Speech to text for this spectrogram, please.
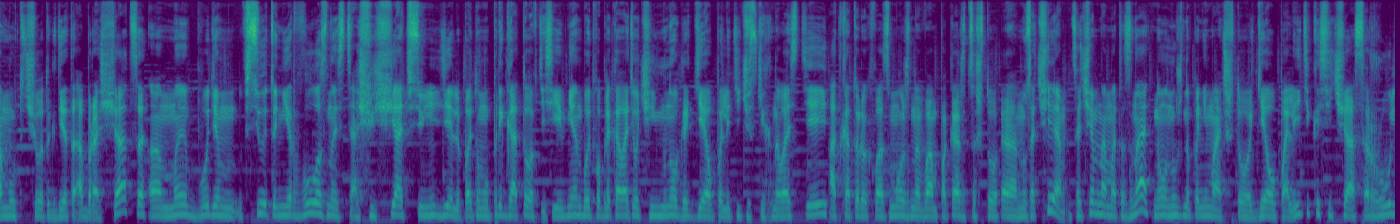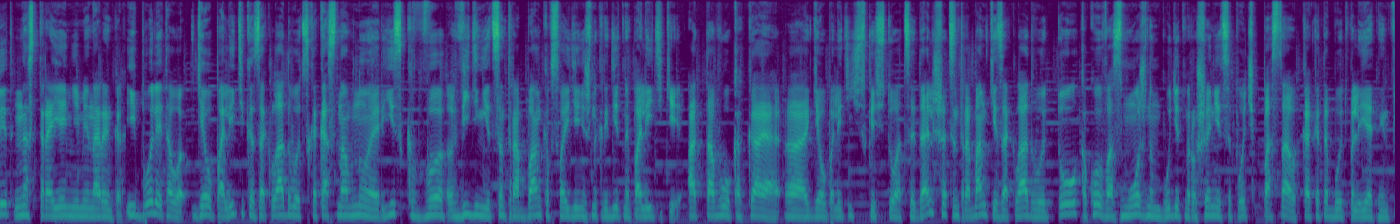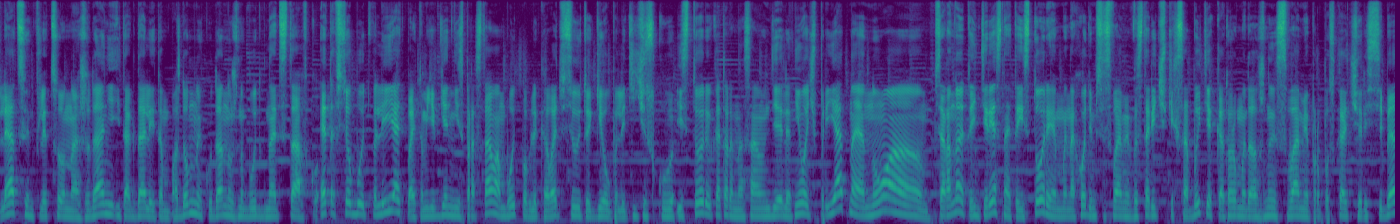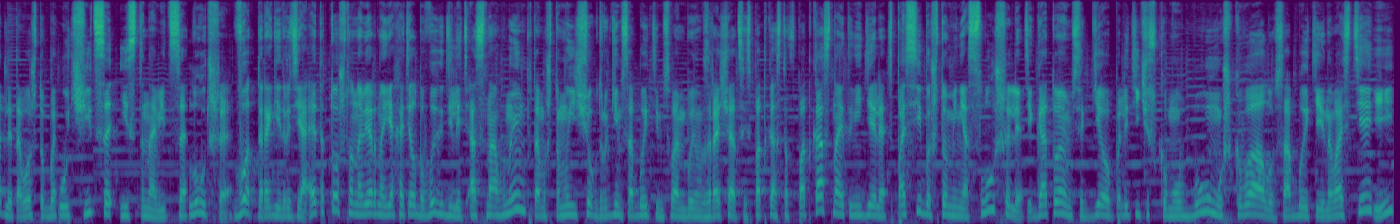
кому-то чего-то где-то обращаться. А мы будем всю эту нервозность ощущать всю неделю, поэтому приготовьтесь. Евген будет публиковать очень много геополитических новостей, от которых, возможно, вам покажется, что э, ну зачем? Зачем нам это знать? Но нужно понимать, что геополитика сейчас рулит настроениями на рынках. И более того, геополитика закладывается как основной риск в видении Центробанка в своей денежно-кредитной политике. От того, какая э, геополитическая ситуация дальше, Центробанки закладывают то, какое возможным будет нарушение цепочек поставок, как это будет влиять на инфляцию, инфляционные ожидания и так далее и тому подобное, куда нужно будет гнать ставку. Это все будет влиять, поэтому Евгений неспроста вам будет публиковать всю эту геополитическую историю, которая на самом деле не очень приятная, но все равно это интересно, это история, мы находимся с вами в исторических событиях, которые мы должны с вами пропускать через себя для того, чтобы учиться и становиться лучше. Вот, дорогие друзья, это то, что, наверное, я хотел бы выделить основным, потому что мы еще другим событиям с вами будем возвращаться из подкаста в подкаст на этой неделе. Спасибо, что меня слушали. И готовимся к геополитическому буму, шквалу событий и новостей. И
